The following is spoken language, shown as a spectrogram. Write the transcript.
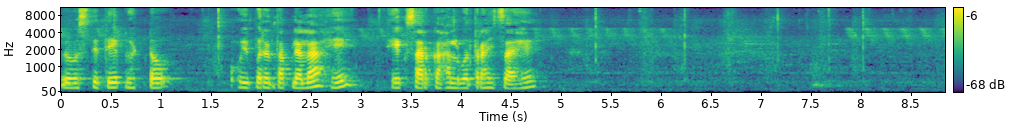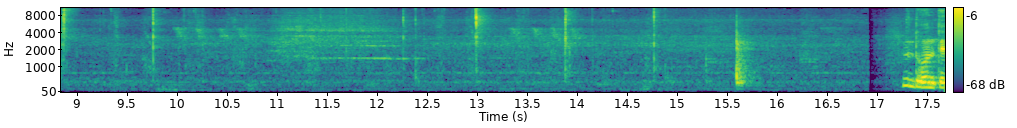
व्यवस्थित एक घट्ट होईपर्यंत आपल्याला हे एकसारखं हलवत राहायचं आहे. दोन ते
